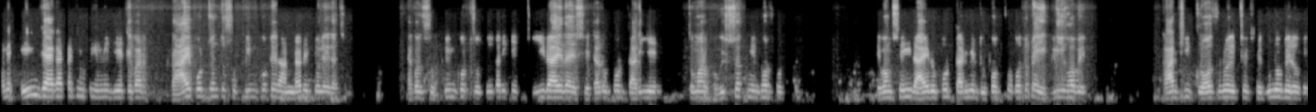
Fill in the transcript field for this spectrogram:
মানে এই জায়গাটা কিন্তু ইমিডিয়েট এবার রায় পর্যন্ত সুপ্রিম কোর্টের আন্ডারে চলে গেছে। এখন সুপ্রিম কোর্ট চোদ্দ তারিখে কি রায় দেয় সেটার উপর দাঁড়িয়ে তোমার ভবিষ্যৎ নির্ভর করছে। এবং সেই রায়ের উপর দাঁড়িয়ে দুপক্ষ কতটা এগ্রি হবে, কার কি ক্লজ রয়েছে সেগুলো বেরোবে।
